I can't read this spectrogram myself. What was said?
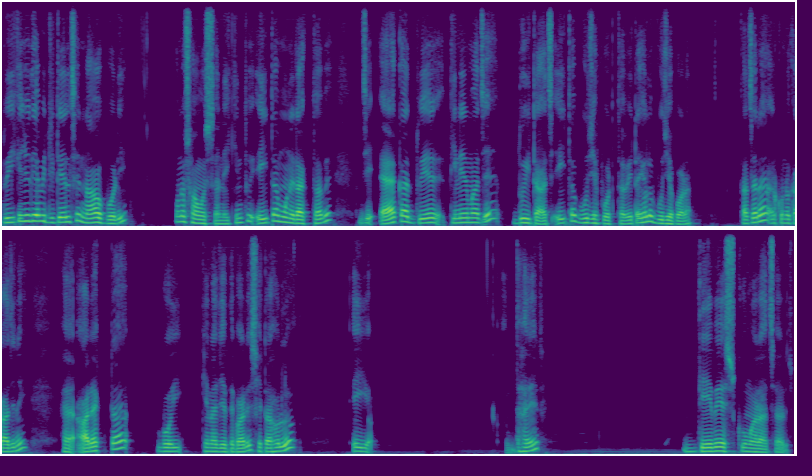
দুইকে যদি আমি ডিটেলসে নাও পড়ি কোনো সমস্যা নেই। কিন্তু এইটা মনে রাখতে হবে যে এক আর দুইয়ের, তিনের মাঝে দুইটা আছে, এইটা বুঝে পড়তে হবে, এটাই হলো বুঝে পড়া। তাছাড়া আর কোনো কাজ নেই। হ্যাঁ আর একটা বই কেনা যেতে পারে, সেটা হলো এই অধ্যায়ের দেবেশ কুমার আচার্য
